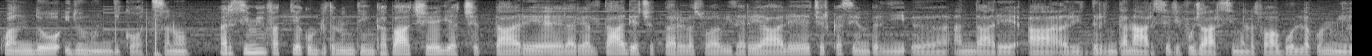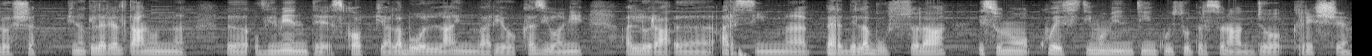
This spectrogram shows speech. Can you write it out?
quando i due mondi cozzano. Arsim infatti è completamente incapace di accettare la realtà, di accettare la sua vita reale, cerca sempre di eh, andare a rintanarsi, rifugiarsi nella sua bolla con Milos, fino a che la realtà non eh, ovviamente scoppia la bolla in varie occasioni, allora eh, Arsim perde la bussola e sono questi i momenti in cui il suo personaggio cresce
